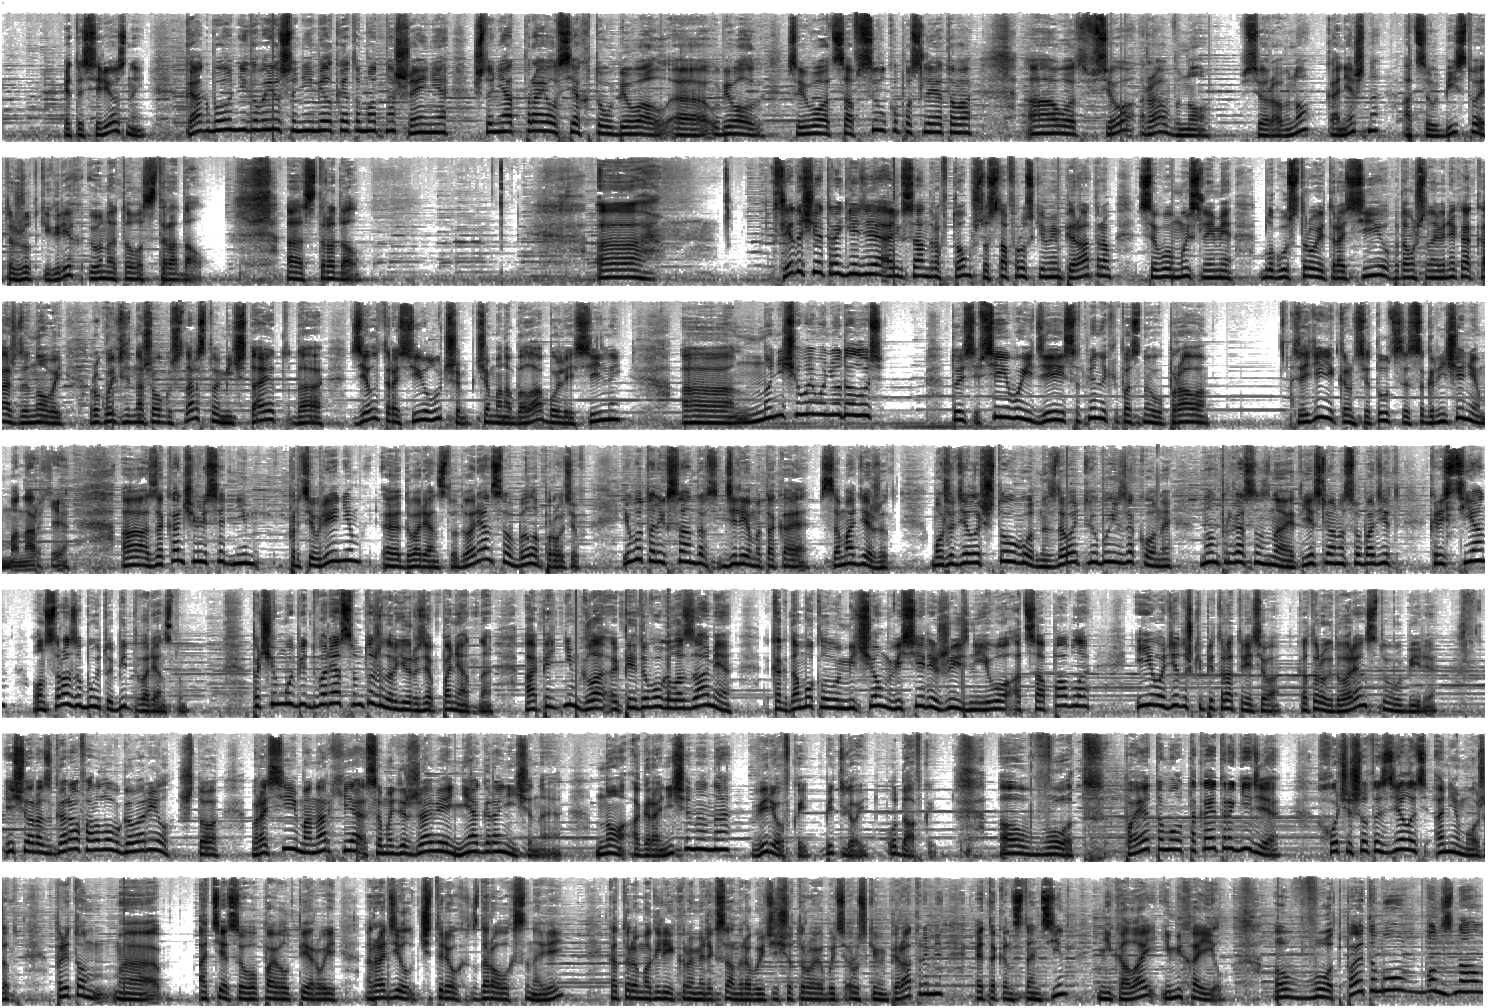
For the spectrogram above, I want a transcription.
Это серьезный? Как бы он ни говорил, что не имел к этому отношения, что не отправил всех, кто убивал, э, убивал своего отца в ссылку после этого, а вот все равно, все равно, конечно, отцеубийство – это жуткий грех, и он от этого страдал. Э, страдал. Э, Следующая трагедия Александра в том, что став русским императором, с его мыслями благоустроить Россию, потому что наверняка каждый новый руководитель нашего государства мечтает да, сделать Россию лучшим, чем она была, более сильной. А, но ничего ему не удалось. То есть все его идеи с отменой крепостного права, с введением Конституции, с ограничением монархии, а, заканчивались одним противлением э, дворянства. Дворянство было против. И вот Александр, дилемма такая, сама держит. Может делать что угодно, сдавать любые законы, но он прекрасно знает, если он освободит крестьян, он сразу будет убит дворянством. Почему убит дворянством, тоже, дорогие друзья, понятно. А перед ним, гла- перед его глазами, как домокловым мечом, висели жизни его отца Павла и его дедушки Петра Третьего, которых дворянство убили. Еще раз Гараф Орлов говорил, что в России монархия самодержавие неограниченная, но ограничена она веревкой, петлей, удавкой. А Вот, поэтому такая трагедия. Хочет что-то сделать, а не может. Притом э, отец его, Павел I, родил четырех здоровых сыновей, которые могли, кроме Александра, быть еще трое быть русскими императорами. Это Константин, Николай и Михаил. Вот, поэтому он знал,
